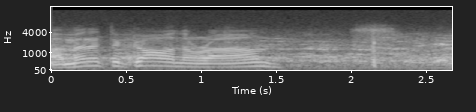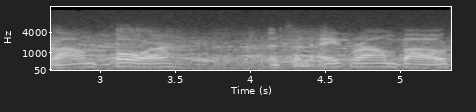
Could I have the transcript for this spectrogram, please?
A minute to go in the round. Round four. It's an eight-round bout.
